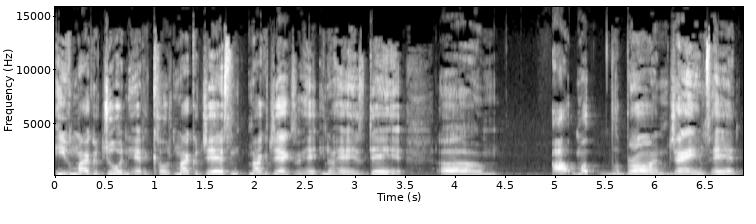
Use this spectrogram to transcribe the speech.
even Michael Jordan had a coach. Michael Jackson Michael Jackson had you know had his dad. Um, LeBron James had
